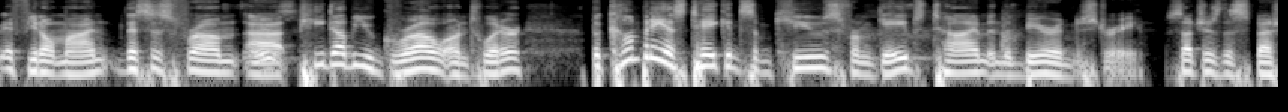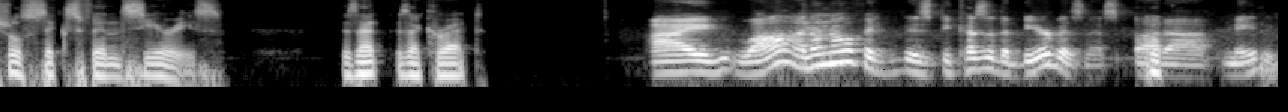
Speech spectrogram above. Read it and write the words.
if you don't mind. This is from uh, PW Grow on Twitter. The company has taken some cues from Gabe's time in the beer industry, such as the special six fin series. Is that is that correct? I well, I don't know if it is because of the beer business, but uh, maybe.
